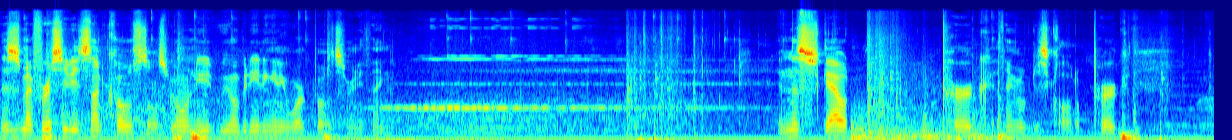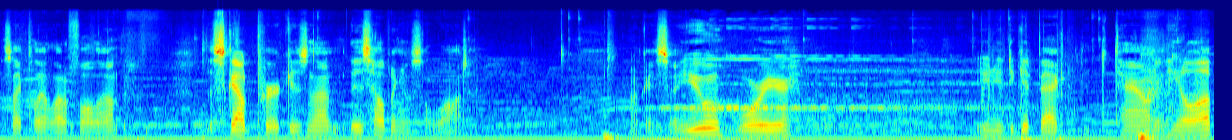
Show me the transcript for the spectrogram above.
This is my first city. It's not coastal, so we won't need we won't be needing any workboats or anything. In this scout perk, I think we'll just call it a perk, because I play a lot of Fallout. The scout perk is not is helping us a lot. Okay, so you, warrior, you need to get back to town and heal up,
